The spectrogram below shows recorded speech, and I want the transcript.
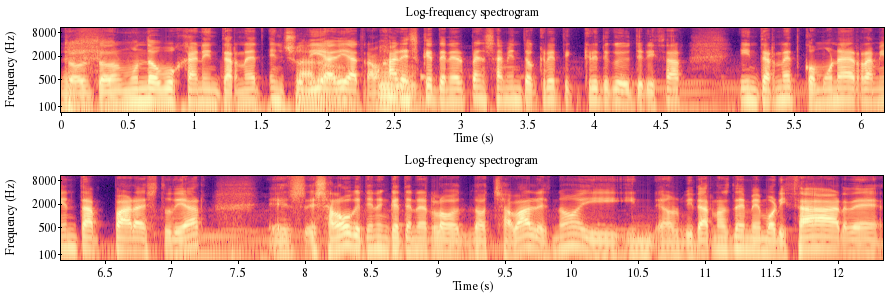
todo, todo el mundo busca en Internet en su Claro. día a día trabajar. Mm. Es que tener pensamiento críti- crítico y utilizar Internet como una herramienta para estudiar es, es algo que tienen que tener los, los chavales, ¿no? Y, y olvidarnos de memorizar. De,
